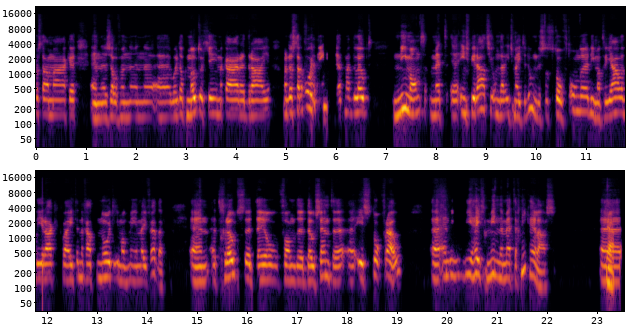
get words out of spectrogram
staan maken en zelf een, een hoe heet dat, motortje in elkaar draaien. Maar dat is daar ooit in gezet, maar er loopt niemand met uh, inspiratie om daar iets mee te doen. Dus dat stoft onder, die materialen die raken kwijt en er gaat nooit iemand meer mee verder. En het grootste deel van de docenten uh, is toch vrouw. Uh, en die, die heeft minder met techniek, helaas. Ja. Dus,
